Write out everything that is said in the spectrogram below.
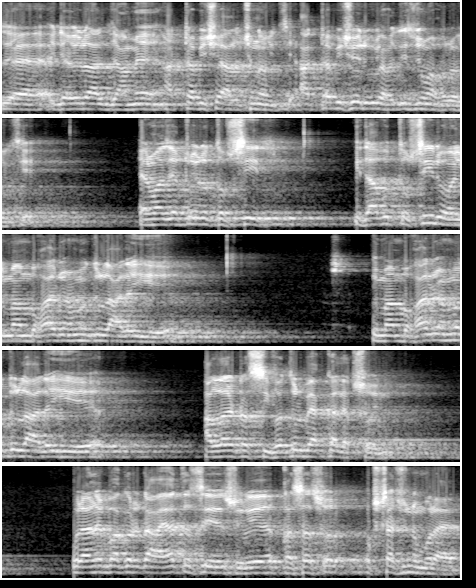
যে এটা হইল আল জামে, আটটা বিষয় আলোচনা হয়েছে আটটা বিষয়ের উপরে হদিস জমা ফলো হয়েছে এর মাঝে একটা হইল তফসির। কিতাবুর তফসিরও ইমাম বুখারি রহমতুল্লাহ আলহি ইমাম বখার রহমতুল্লাহ আলহি আল্লাহর একটা সিফাতুর ব্যাখ্যা লেখছেন। কোরআনে পাকের একটা আয়াত আছে, সুরে কাসাসর অষ্টাশি নম্বর আয়াত।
